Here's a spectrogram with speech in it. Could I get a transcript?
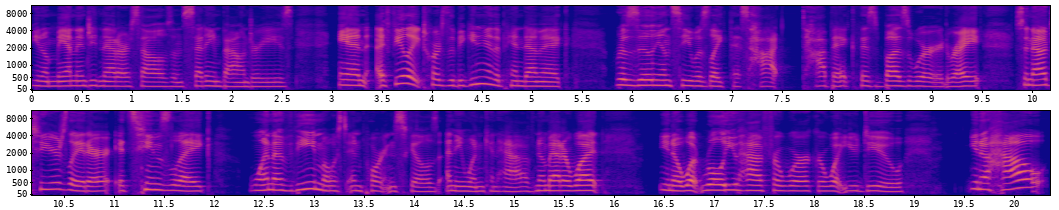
you know managing that ourselves and setting boundaries. And I feel like towards the beginning of the pandemic, resiliency was like this hot topic, this buzzword, right? So now, two years later, it seems like one of the most important skills anyone can have, no matter what, you know, what role you have for work or what you do. You know, how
